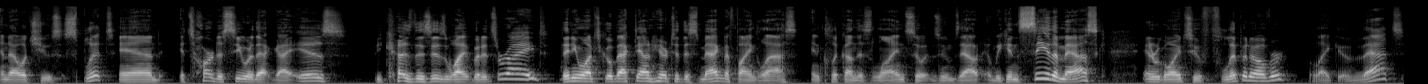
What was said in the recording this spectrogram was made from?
and I will choose split. And it's hard to see where that guy is because this is white, but it's right. Then you want to go back down here to this magnifying glass and click on this line so it zooms out and we can see the mask. And we're going to flip it over like that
